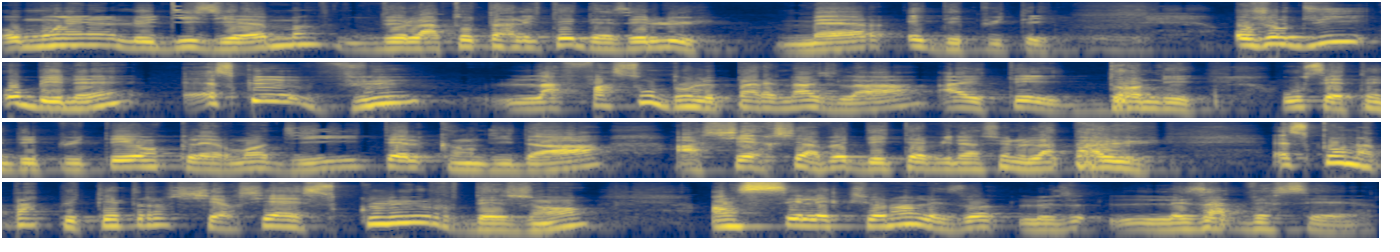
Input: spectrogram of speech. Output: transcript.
au moins le dixième de la totalité des élus, maires et députés. Aujourd'hui, au Bénin, est-ce que vu la façon dont le parrainage là a été donné, où certains députés ont clairement dit tel candidat a cherché avec détermination, ne l'a pas eu. Est-ce qu'on n'a pas peut-être cherché à exclure des gens en sélectionnant les autres, les, les adversaires?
